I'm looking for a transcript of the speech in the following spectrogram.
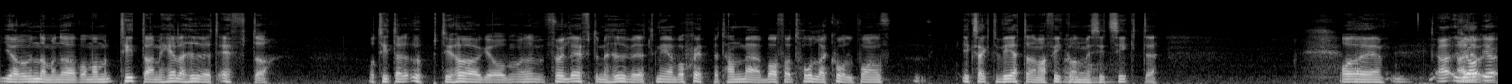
göra undanmanöver. Och man tittar med hela huvudet efter. Och tittar upp till höger och man följde efter med huvudet mer än vad skeppet hann med. Bara för att hålla koll på honom. Exakt veta när man fick honom med Ja. sitt sikte. Och eh, Ja, Ja, jag, jag,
